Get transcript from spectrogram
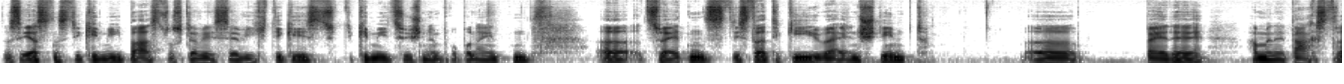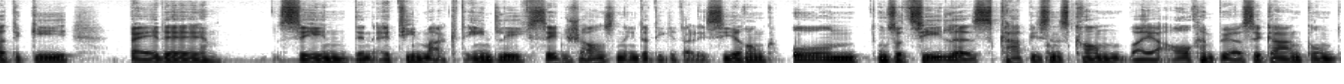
dass erstens die Chemie passt, was glaube ich sehr wichtig ist, die Chemie zwischen den Proponenten. Äh, zweitens die Strategie übereinstimmt. Äh, beide haben eine Dachstrategie, beide sehen den IT-Markt ähnlich, sehen Chancen in der Digitalisierung. Und unser Ziel als K-Business.com war ja auch ein Börsegang und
